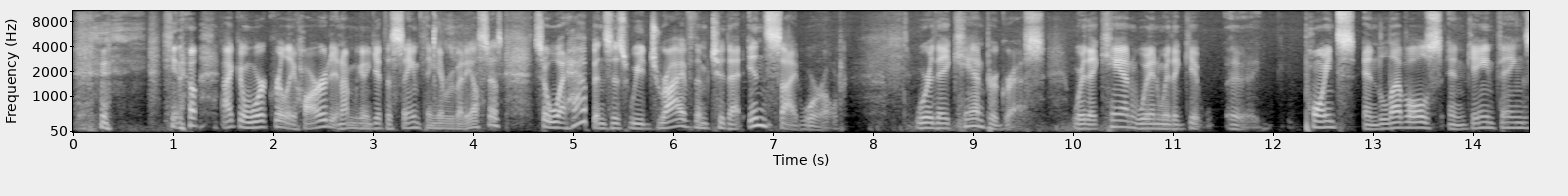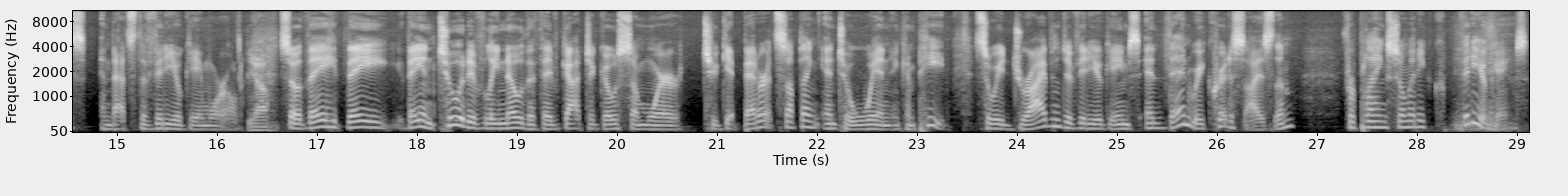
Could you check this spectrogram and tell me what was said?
you know, I can work really hard and I'm going to get the same thing everybody else does. So what happens is we drive them to that inside world where they can progress, where they can win, where they get uh, points and levels and gain things, and that's the video game world. Yeah. So they they they intuitively know that they've got to go somewhere to get better at something and to win and compete. So we drive them to video games and then we criticize them for playing so many video games.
